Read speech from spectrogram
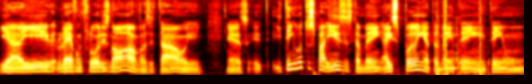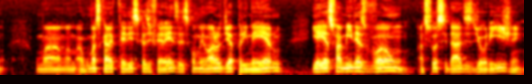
e aí levam flores novas e tal. E, é, e, e tem outros países também, a Espanha também tem, tem um, uma, uma, algumas características diferentes, eles comemoram o dia primeiro e aí as famílias vão às suas cidades de origem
